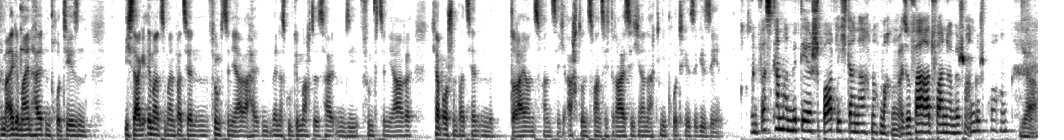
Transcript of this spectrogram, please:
Im Allgemeinen halten Prothesen, ich sage immer zu meinen Patienten, 15 Jahre halten. Wenn das gut gemacht ist, halten sie 15 Jahre. Ich habe auch schon Patienten mit 23, 28, 30 Jahren nach Knieprothese gesehen. Und was kann man mit der sportlich danach noch machen? Also Fahrradfahren haben wir schon angesprochen. Ja,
